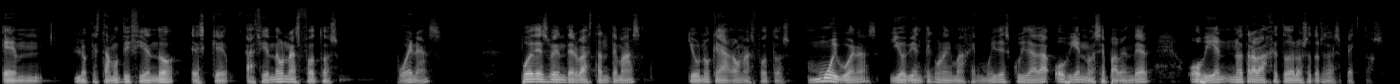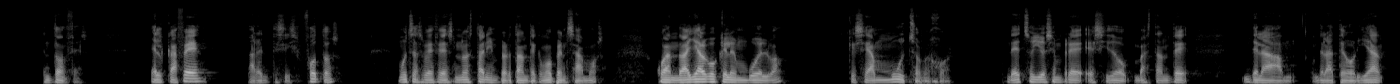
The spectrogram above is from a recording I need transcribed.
em, lo que estamos diciendo es que haciendo unas fotos buenas, puedes vender bastante más que uno que haga unas fotos muy buenas y o bien tenga una imagen muy descuidada o bien no sepa vender o bien no trabaje todos los otros aspectos. Entonces, el café, paréntesis, fotos, muchas veces no es tan importante como pensamos cuando hay algo que le envuelva que sea mucho mejor. De hecho, yo siempre he sido bastante de la, de la teoría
